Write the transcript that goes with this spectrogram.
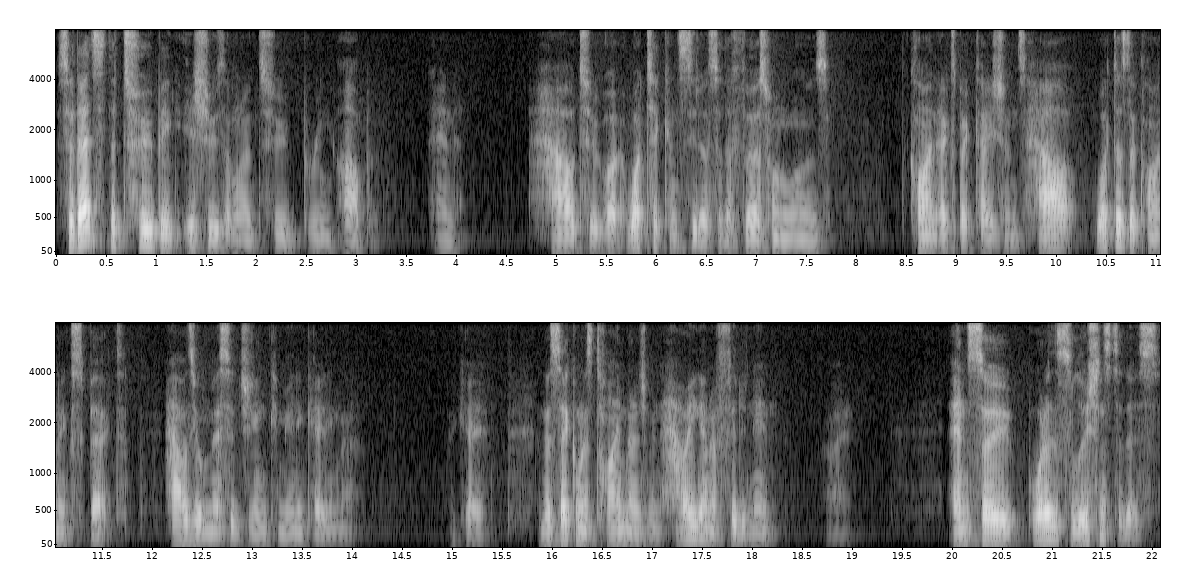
So that's the two big issues I wanted to bring up and how to, uh, what to consider. So the first one was client expectations. How, what does the client expect? How's your messaging communicating that? Okay. And the second one is time management. How are you going to fit it in? And so, what are the solutions to this?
